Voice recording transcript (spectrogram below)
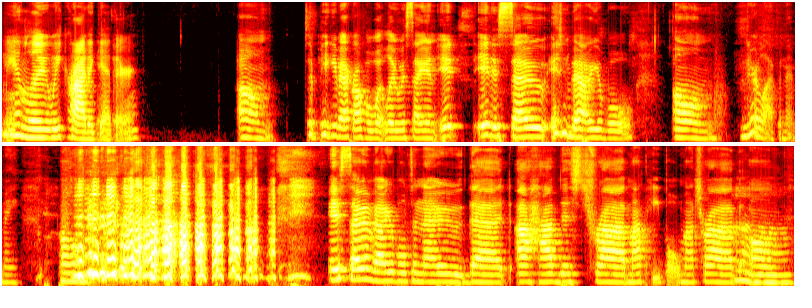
Me and Lou, we cry together. um to piggyback off of what Lou was saying, it it is so invaluable. Um, they're laughing at me. Um, it's so invaluable to know that I have this tribe, my people, my tribe. Um,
